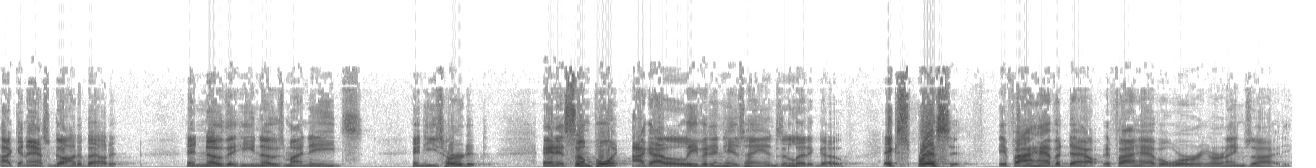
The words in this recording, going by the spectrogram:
I can ask God about it and know that He knows my needs and He's heard it. And at some point, I got to leave it in His hands and let it go. Express it. If I have a doubt, if I have a worry or an anxiety,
